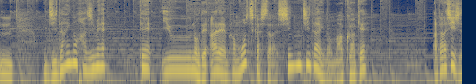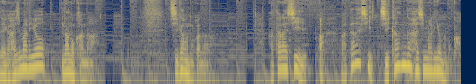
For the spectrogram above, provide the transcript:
うん、時代の始めっていうのであればもしかしたら新時代の幕開け？新しい時代が始まるよ？なのかな？違うのかな？新しいあ新しい時間が始まるようなのか？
